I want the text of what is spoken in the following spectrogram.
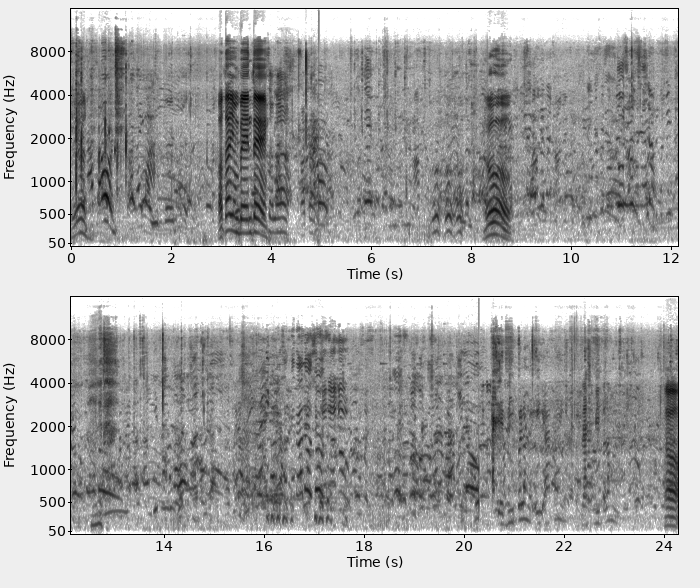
Ayun. Ata yung 20. Sa lahat. Oo. Eh, B pa lang, A ata eh. Class B pa lang. Oo.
